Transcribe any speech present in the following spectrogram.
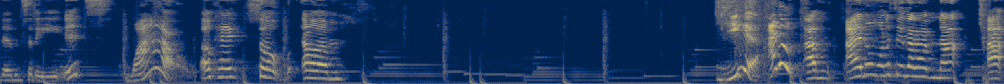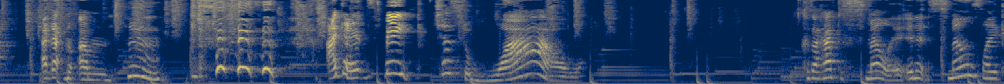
density. It's wow. Okay, so um yeah, I don't um I don't want to say that I'm not I I got no um hmm I can't speak. Just wow. Cause I have to smell it and it smells like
